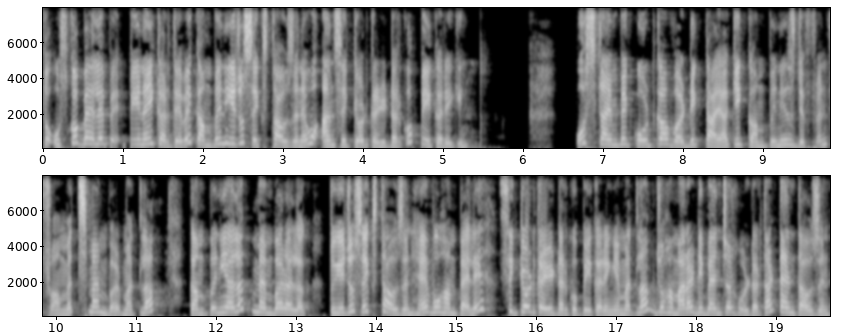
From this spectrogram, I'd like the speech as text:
तो उसको पहले पे, पे नहीं करते हुए कंपनी ये जो सिक्स थाउज़ेंड है वो अनसिक्योर्ड क्रेडिटर को पे करेगी। उस टाइम पे कोर्ट का वर्डिक्ट आया कि company is different from its member मतलब कंपनी अलग मेंबर अलग. तो ये जो सिक्स थाउज़ेंड है, वो हम पहले सिक्योर्ड क्रेडिटर को पे करेंगे. मतलब जो हमारा डिबेंचर होल्डर था टेन थाउज़ेंड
